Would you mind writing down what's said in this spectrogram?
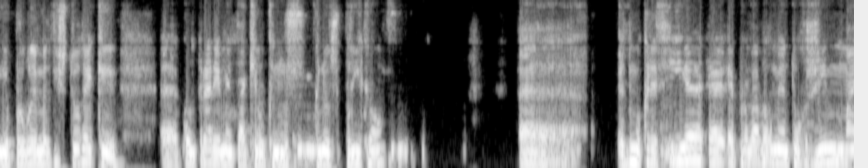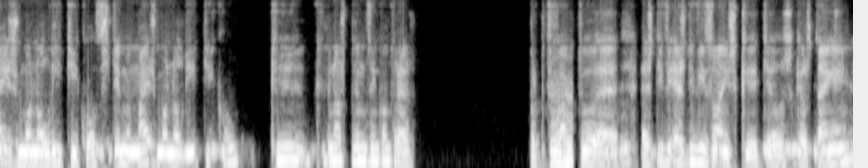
E o problema disto tudo é que, uh, contrariamente àquilo que nos, que nos explicam, a democracia é, é, provavelmente o regime mais monolítico, o sistema mais monolítico que, que nós podemos encontrar. Porque, de uhum. facto, as, as, divisões que, que, eles, que eles têm,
